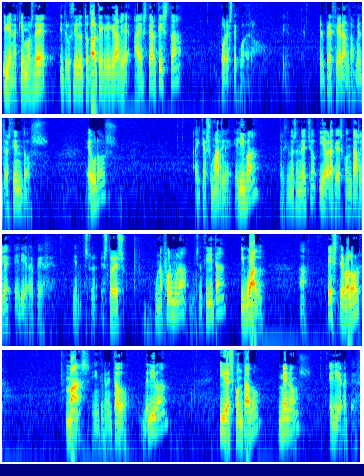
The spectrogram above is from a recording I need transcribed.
y bien, aquí hemos de introducir el total que hay que liquidarle a este artista por este cuadro. Bien. El precio eran 2.300 euros, hay que asumarle el IVA, 300 en derecho, y habrá que descontarle el IRPF. Bien, esto, esto es una fórmula muy sencillita, igual a este valor más incrementado del IVA y descontado menos el IRPF.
